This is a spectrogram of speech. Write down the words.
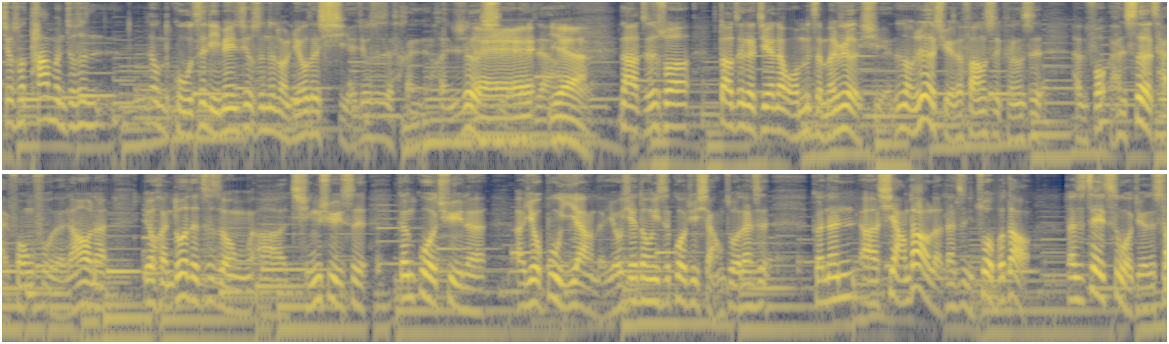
就说他们就是。那种骨子里面就是那种流的血，就是很很热血这样。那只是说到这个阶段，我们怎么热血？那种热血的方式可能是很丰、很色彩丰富的。然后呢，有很多的这种啊情绪是跟过去呢啊又不一样的。有些东西是过去想做，但是可能啊想到了，但是你做不到。但是这一次我觉得是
